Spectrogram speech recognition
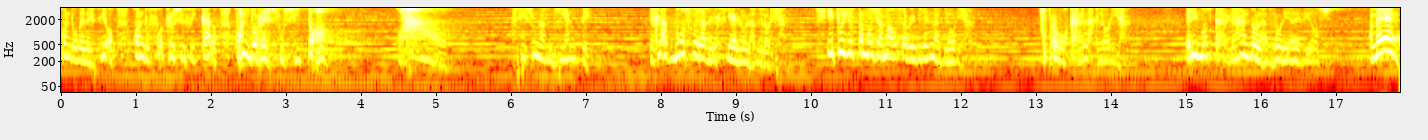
cuando obedeció, cuando fue crucificado, cuando resucitó. ¡Wow! Así es un ambiente. Es la atmósfera del cielo, la gloria. Y tú y yo estamos llamados a vivir en la gloria, a provocar la gloria. Venimos cargando la gloria de Dios. Amén.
